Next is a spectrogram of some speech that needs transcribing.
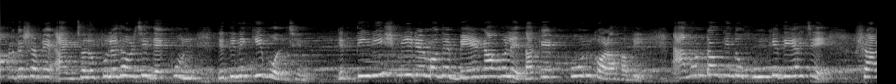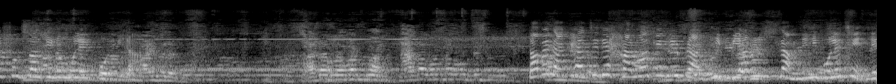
আপনাদের সামনে এক ঝলক তুলে ধরছি। দেখুন যে তিনি কি বলছেন। যে তিরিশ মিনিটের মধ্যে বের না হলে তাকে খুন করা হবে। এমনটাও কিন্তু হুমকি দিয়েছে শাসক দল তৃণমূলের কর্মীরা। তবে দেখা যাচ্ছে যে হারোয়া কেন্দ্রের প্রার্থী পিয়ারুল ইসলাম, তিনি বলেছেন যে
